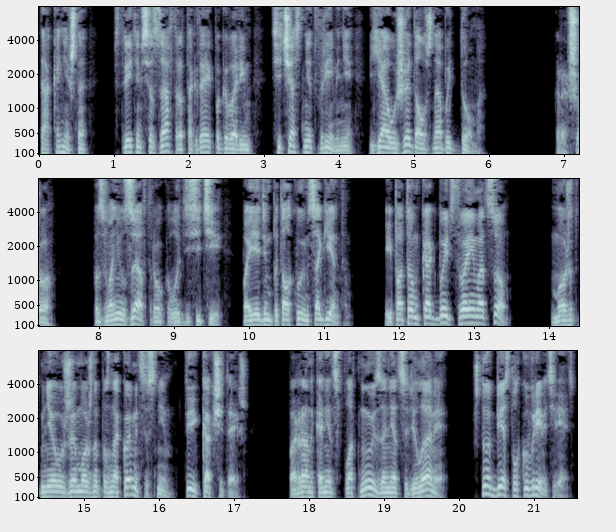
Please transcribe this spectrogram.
Да, конечно. Встретимся завтра, тогда и поговорим. Сейчас нет времени, я уже должна быть дома. Хорошо. Позвоню завтра около десяти. Поедем потолкуем с агентом. И потом, как быть с твоим отцом? Может, мне уже можно познакомиться с ним? Ты как считаешь? Пора, наконец, вплотную заняться делами. Что без толку время терять?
